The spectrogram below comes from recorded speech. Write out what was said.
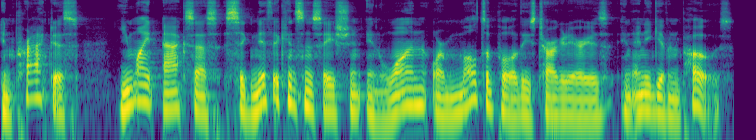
In practice, you might access significant sensation in one or multiple of these target areas in any given pose.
